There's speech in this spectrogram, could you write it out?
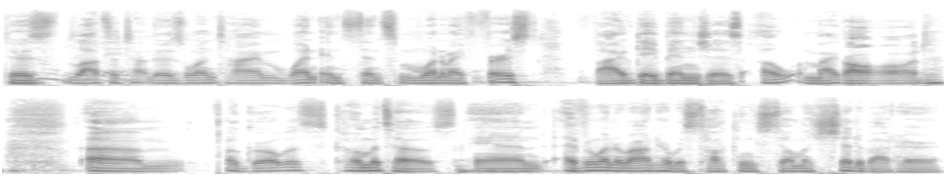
There's Oh, lots of time. There's one time, one instance, one of my first five day binges. Oh my god, um, a girl was comatose, and everyone around her was talking so much shit about her.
